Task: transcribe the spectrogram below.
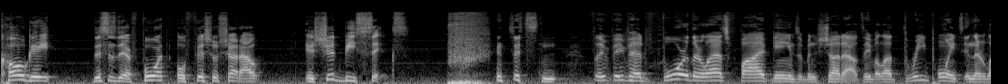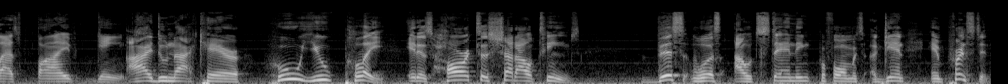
Colgate, this is their fourth official shutout. It should be six. it's, they've, they've had four of their last five games have been shutouts. They've allowed three points in their last five games. I do not care who you play. It is hard to shut out teams. This was outstanding performance again in Princeton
